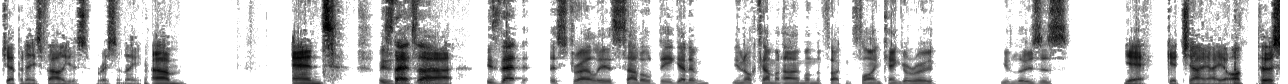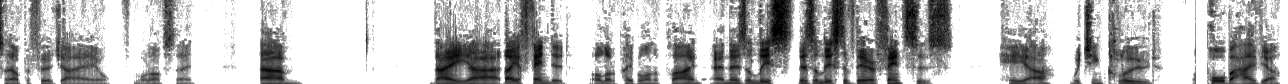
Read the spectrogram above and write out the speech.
Japanese failures recently. Um, and Is that the- uh, is that Australia's subtle dig at him? You're not coming home on the fucking flying kangaroo, you losers. Yeah, get JAL. I personally, I prefer JAL from what I've seen. Um, they uh, they offended a lot of people on the plane, and there's a list. There's a list of their offences here, which include poor behaviour,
